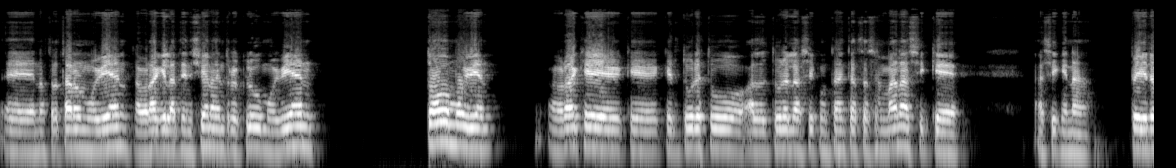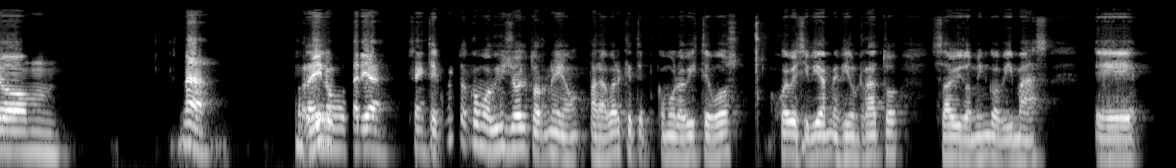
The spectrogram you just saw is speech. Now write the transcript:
Eh, nos trataron muy bien. La verdad que la atención adentro del club muy bien todo muy bien. La verdad que, el tour estuvo a la altura de las circunstancias esta semana, así que, así que nada. Pero mm, nada, por ahí me gustaría. Te cuento cómo vi yo el torneo para ver que cómo lo viste vos. Jueves y viernes vi un rato, sábado y domingo vi más. Eh,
